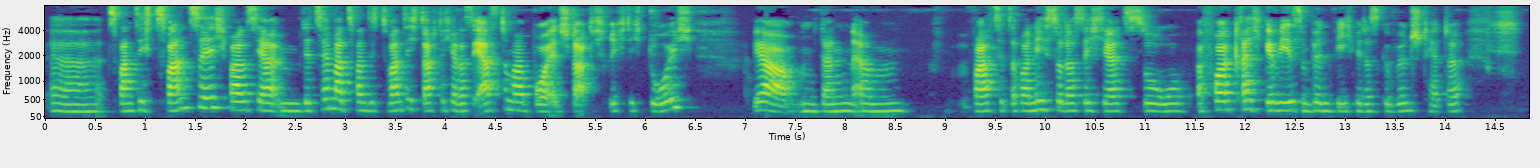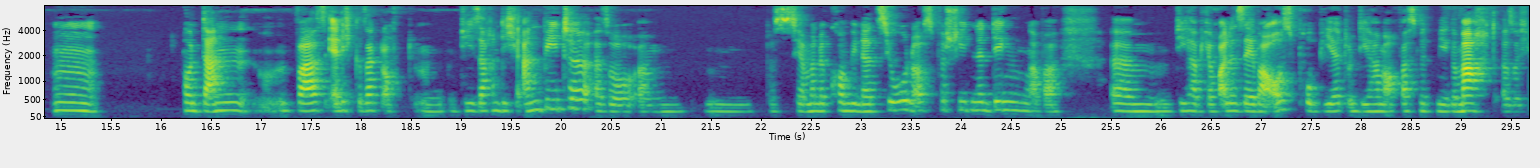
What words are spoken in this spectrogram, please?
äh, 2020, war das ja im Dezember 2020, dachte ich ja das erste Mal, boah, jetzt starte ich richtig durch. Ja, und dann ähm, war es jetzt aber nicht so, dass ich jetzt so erfolgreich gewesen bin, wie ich mir das gewünscht hätte. Mm. Und dann war es ehrlich gesagt auch mm, die Sachen, die ich anbiete. Also ähm, das ist ja immer eine Kombination aus verschiedenen Dingen, aber ähm, die habe ich auch alle selber ausprobiert und die haben auch was mit mir gemacht. Also ich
